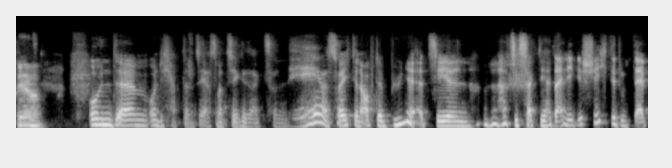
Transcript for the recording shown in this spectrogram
Ja. Und, ähm, und ich habe dann zuerst mal zu ihr gesagt, so, nee, was soll ich denn auf der Bühne erzählen? Und dann hat sie gesagt, ja, deine Geschichte, du Depp.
